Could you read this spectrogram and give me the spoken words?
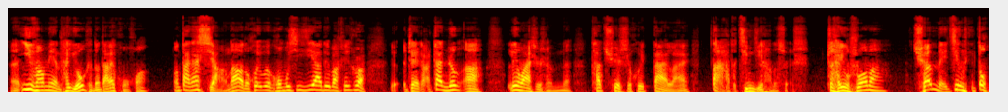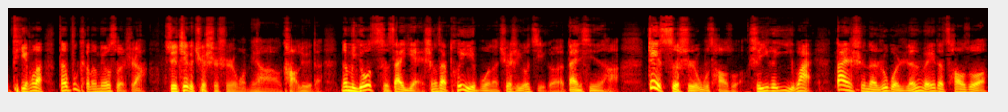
呃，一方面它有可能带来恐慌，让大家想到的会不会恐怖袭击啊，对吧？黑客，这个战争啊。另外是什么呢？它确实会带来大的经济上的损失，这还用说吗？全美境内都停了，它不可能没有损失啊。所以这个确实是我们要考虑的。那么由此再衍生，再退一步呢，确实有几个担心哈。这次是误操作，是一个意外，但是呢，如果人为的操作。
